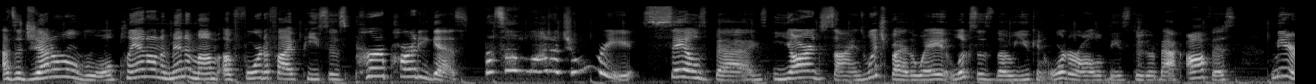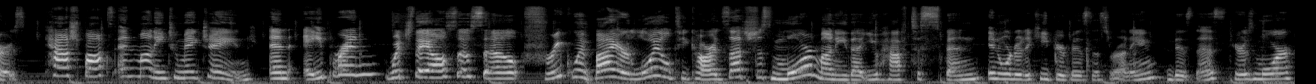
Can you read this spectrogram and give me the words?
As a general rule, plan on a minimum of four to five pieces per party guest. That's a lot of jewelry. Sales bags, yard signs, which by the way, it looks as though you can order all of these through their back office, mirrors, cash box, and money to make change. An apron, which they also sell. Frequent buyer loyalty cards, that's just more money that you have to spend in order to keep your business running. Business. Here's more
